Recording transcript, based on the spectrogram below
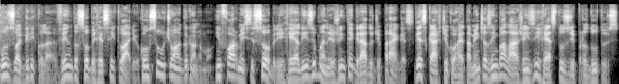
Uso agrícola, venda sob receituário. Consulte um agrônomo. Informe-se sobre e realize o manejo integrado de pragas. Descarte corretamente as embalagens e restos de produtos.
